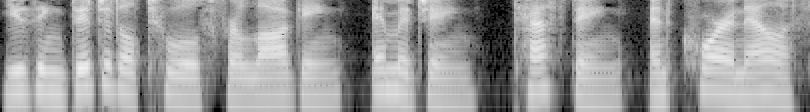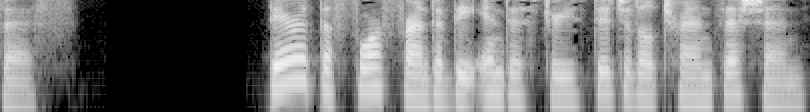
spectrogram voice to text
using digital tools for logging, imaging, testing, and core analysis. They're at the forefront of the industry's digital transition,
